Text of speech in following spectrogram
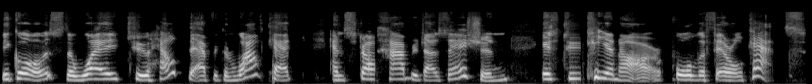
because the way to help the African wildcat and stop hybridization is to TNR all the feral cats.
